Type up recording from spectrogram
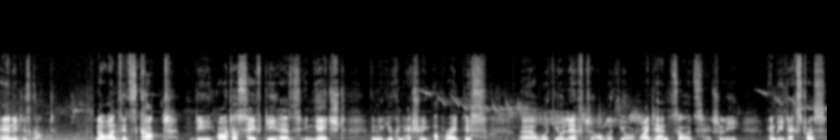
And it is cocked. Now once it's cocked, the auto safety has engaged and you can actually operate this uh, with your left or with your right hand, so it's actually ambidextrous.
